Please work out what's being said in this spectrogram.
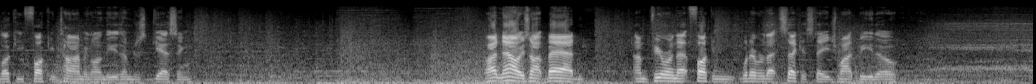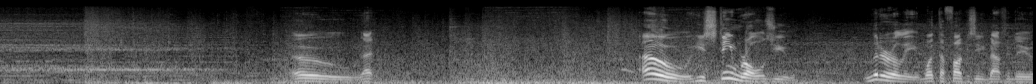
Lucky fucking timing on these, I'm just guessing. Right now, he's not bad. I'm fearing that fucking, whatever that second stage might be, though. Oh, that... Oh, he steamrolls you. Literally, what the fuck is he about to do?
